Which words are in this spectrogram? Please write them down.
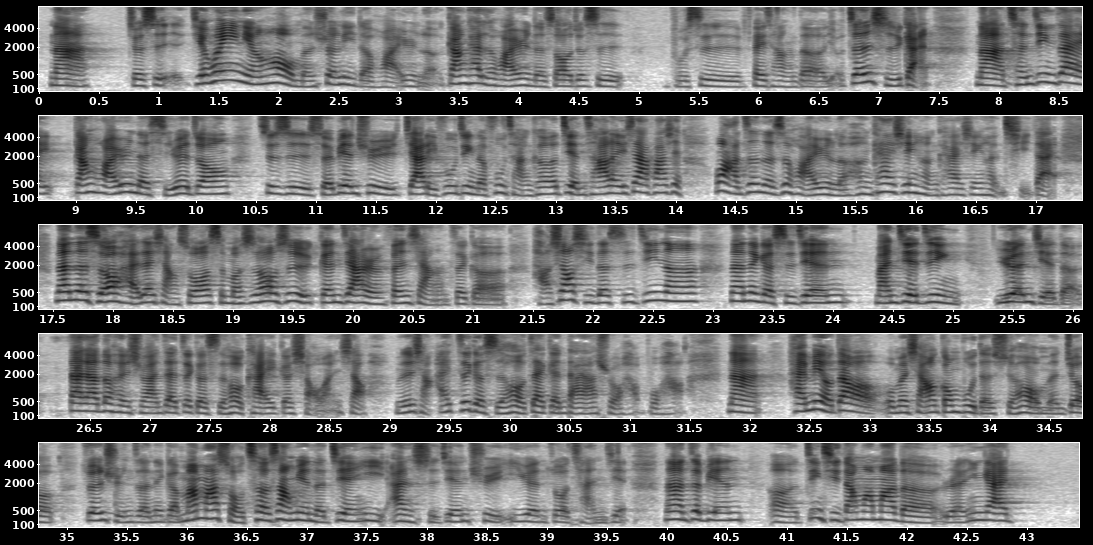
那就是结婚一年后，我们顺利的怀孕了。刚开始怀孕的时候，就是。不是非常的有真实感。那沉浸在刚怀孕的喜悦中，就是随便去家里附近的妇产科检查了一下，发现哇，真的是怀孕了，很开心，很开心，很期待。那那时候还在想说，什么时候是跟家人分享这个好消息的时机呢？那那个时间蛮接近愚人节的。大家都很喜欢在这个时候开一个小玩笑，我们就想，哎，这个时候再跟大家说好不好？那还没有到我们想要公布的时候，我们就遵循着那个妈妈手册上面的建议，按时间去医院做产检。那这边呃，近期当妈妈的人应该。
